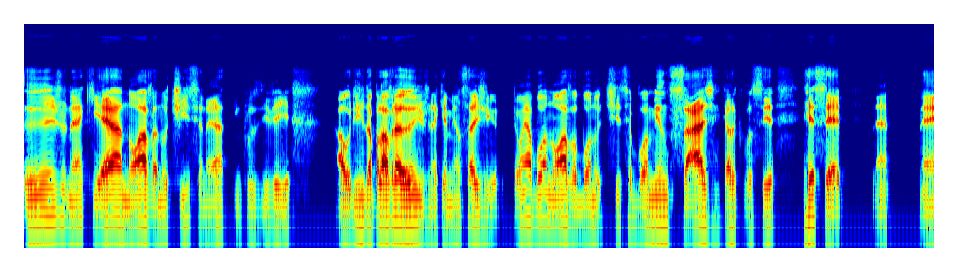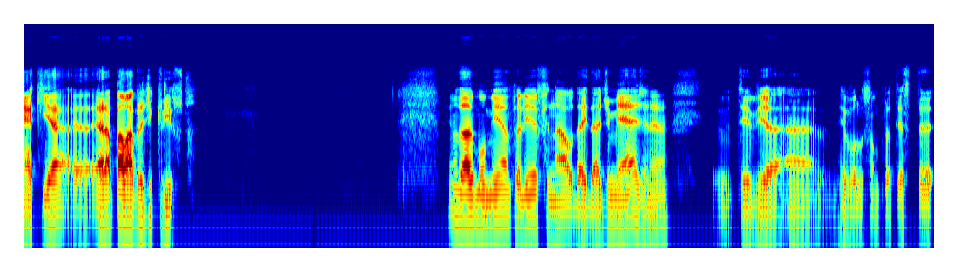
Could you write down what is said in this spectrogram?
anjo, né, que é a nova notícia, né, inclusive aí a origem da palavra anjo, né, que é mensageiro. Então é a boa nova, a boa notícia, a boa mensagem, aquela que você recebe, né, né que é, era a palavra de Cristo. Em um dado momento ali, final da Idade Média, né, teve a, a Revolução protesta,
